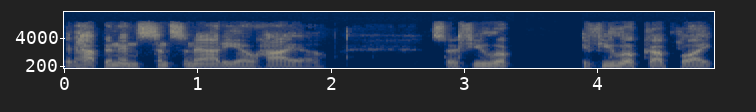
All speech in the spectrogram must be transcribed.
it happened in cincinnati ohio so if you look if you look up like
